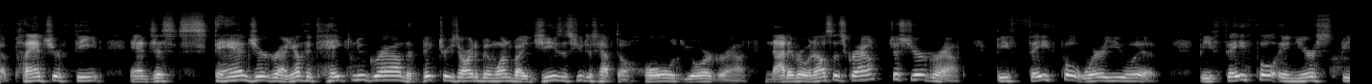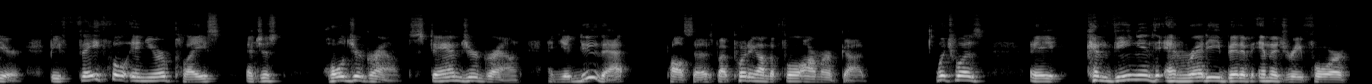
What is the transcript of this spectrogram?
uh, plant your feet and just stand your ground. You don't have to take new ground. The victory's already been won by Jesus. You just have to hold your ground. Not everyone else's ground, just your ground. Be faithful where you live. Be faithful in your sphere. Be faithful in your place and just hold your ground. Stand your ground. And you do that, Paul says, by putting on the full armor of God, which was a convenient and ready bit of imagery for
